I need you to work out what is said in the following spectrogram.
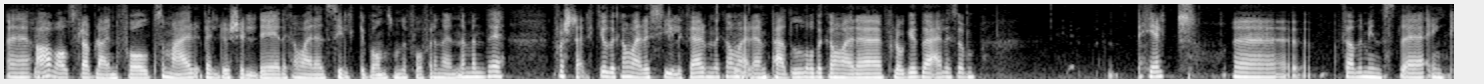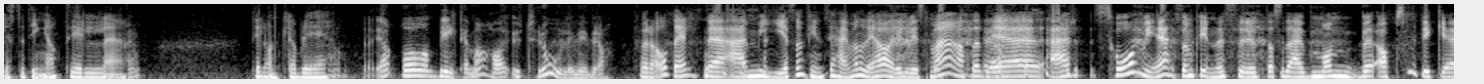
eh, av alt fra blindfold, som er veldig uskyldig, det kan være en silkebånd som du får foran øynene, men det forsterker jo. Det kan være kilefjær, men det kan være en paddle, og det kan være flogger. Det er liksom helt eh, fra det minste, enkleste tinga til, eh, til ordentlig å bli Ja, og Biltema har utrolig mye bra. For all del. Det er mye som finnes i heimen, og det har Arild vist meg. At det er så mye som finnes rundt. Altså det er, man bør absolutt ikke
